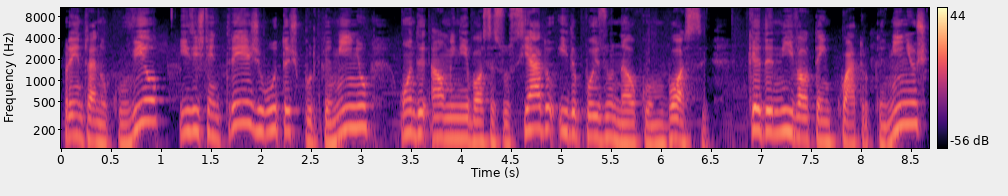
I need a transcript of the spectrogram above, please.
para entrar no covil existem três lutas por caminho, onde há um mini boss associado e depois o Null como boss. Cada nível tem 4 caminhos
